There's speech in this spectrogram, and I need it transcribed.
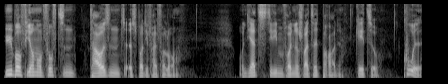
Über 415.000 Spotify-Follower. Und jetzt die lieben Freunde der Schweizer Hitparade. Geht so. Cool.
